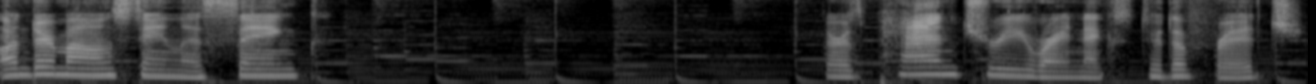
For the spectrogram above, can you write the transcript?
undermount stainless sink. There's pantry right next to the fridge.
